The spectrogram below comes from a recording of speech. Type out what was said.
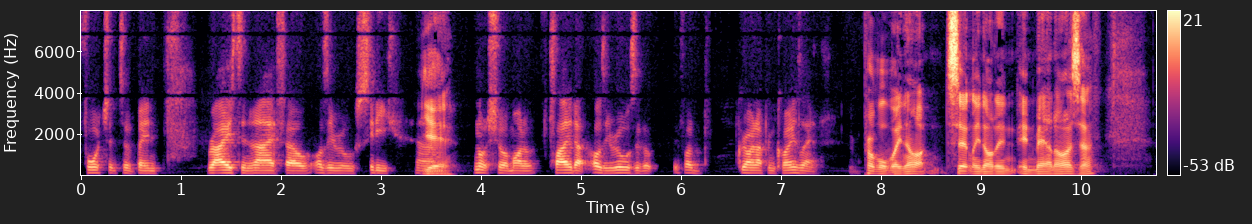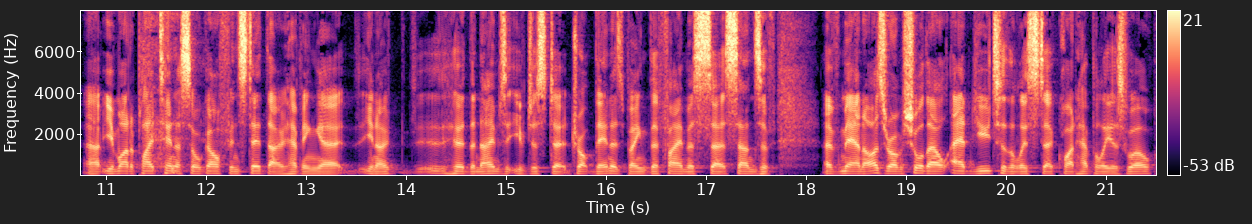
fortunate to have been raised in an AFL Aussie rules city. Um, yeah, not sure I might have played Aussie rules if, it, if I'd grown up in Queensland. Probably not. Certainly not in, in Mount Isa. Uh, you might have played tennis or golf instead, though, having uh, you know heard the names that you've just uh, dropped then as being the famous uh, sons of of Mount Isa. I'm sure they'll add you to the list uh, quite happily as well,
